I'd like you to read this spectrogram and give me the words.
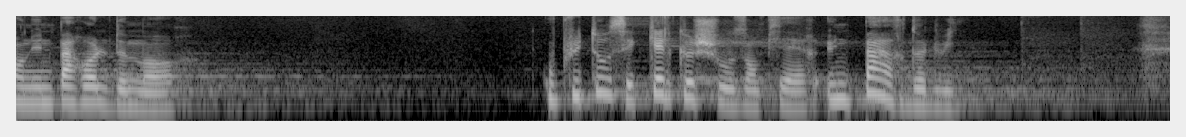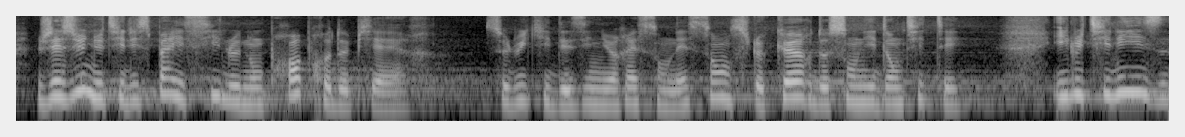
en une parole de mort. Ou plutôt, c'est quelque chose en Pierre, une part de lui. Jésus n'utilise pas ici le nom propre de Pierre, celui qui désignerait son essence, le cœur de son identité. Il utilise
